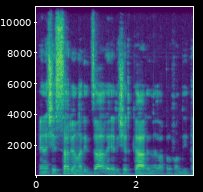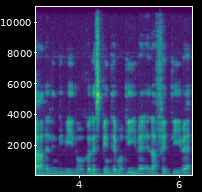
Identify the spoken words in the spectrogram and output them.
è necessario analizzare e ricercare nella profondità dell'individuo quelle spinte emotive ed affettive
